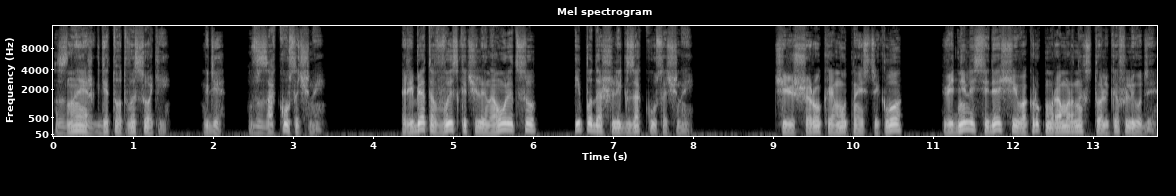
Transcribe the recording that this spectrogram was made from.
«Знаешь, где тот высокий?» «Где?» «В закусочной». Ребята выскочили на улицу и подошли к закусочной. Через широкое мутное стекло виднелись сидящие вокруг мраморных столиков люди.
